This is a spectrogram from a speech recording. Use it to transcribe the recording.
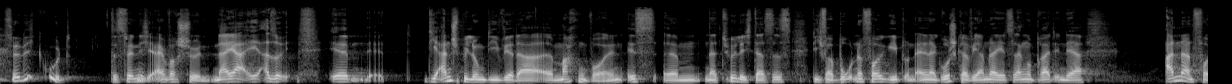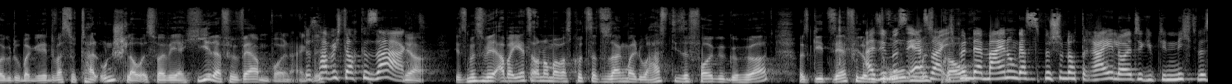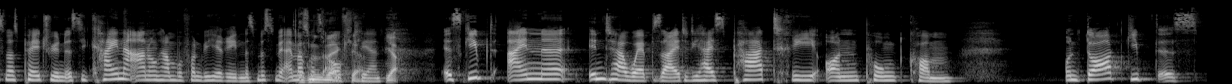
Das finde ich gut. Das finde ich einfach schön. Naja, also ähm, die Anspielung, die wir da äh, machen wollen, ist ähm, natürlich, dass es die verbotene Folge gibt und Elena Gruschka, wir haben da jetzt lang und breit in der anderen Folge drüber geredet, was total unschlau ist, weil wir ja hier dafür werben wollen eigentlich. Das habe ich doch gesagt. ja. Jetzt müssen wir aber jetzt auch noch mal was kurz dazu sagen, weil du hast diese Folge gehört. Es geht sehr viel um Also ihr müsst erstmal, ich bin der Meinung, dass es bestimmt noch drei Leute gibt, die nicht wissen, was Patreon ist, die keine Ahnung haben, wovon wir hier reden. Das müssen wir einmal Das kurz müssen wir aufklären. Ja. Es gibt eine Interwebseite, die heißt patreon.com. Und dort gibt es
